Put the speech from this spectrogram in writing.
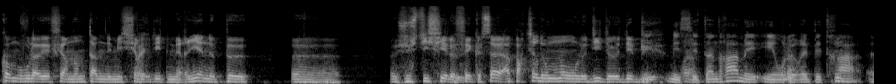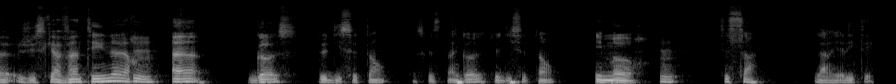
comme vous l'avez fait en entame d'émission, vous dites mais rien ne peut euh, justifier le fait que ça, à partir du moment où on le dit de le début. Mais, c'est un drame et, on le répétera jusqu'à 21h. Mm. Un gosse de 17 ans, parce que c'est un gosse de 17 ans, est mort. Mm. C'est ça, la réalité.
